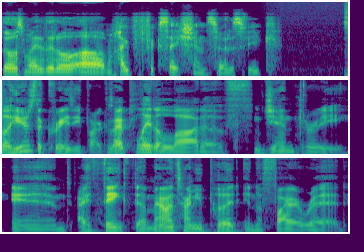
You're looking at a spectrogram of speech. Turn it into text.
that was my little um, hyperfixation, so to speak. So here's the crazy part because I played a lot of Gen 3, and I think the amount of time you put in a Fire Red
